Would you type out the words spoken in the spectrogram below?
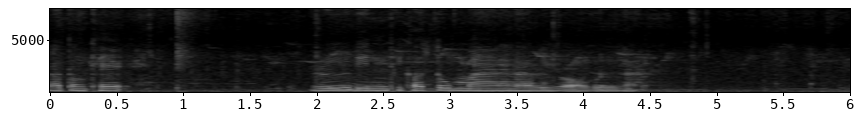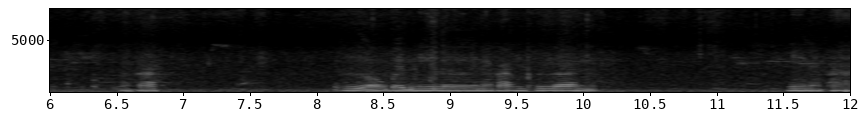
เราต้องแคะรื้อดินที่เขาตุ้มมานะคะรื้อออกเลยค่ะนะคะรื้อออกแบบนี้เลยนะคะเพื่อนนี่นะคะ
